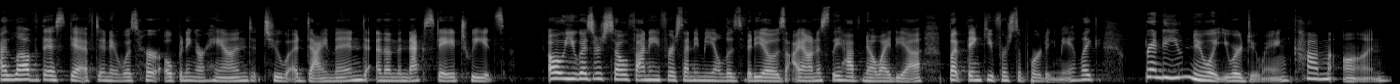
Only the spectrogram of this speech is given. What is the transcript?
I love this gift. And it was her opening her hand to a diamond. And then the next day tweets, Oh, you guys are so funny for sending me all those videos. I honestly have no idea, but thank you for supporting me. Like, Brandi, you knew what you were doing. Come on.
